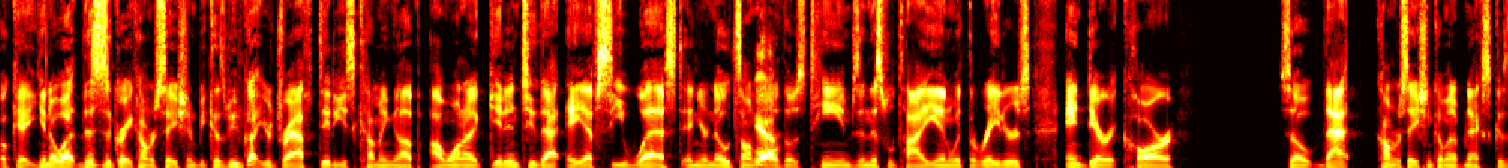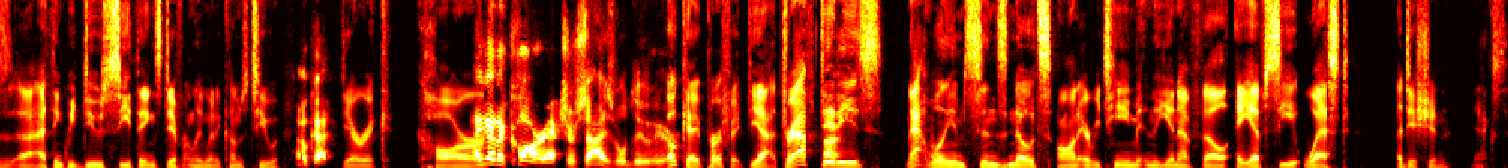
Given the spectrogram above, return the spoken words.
Okay, you know what? This is a great conversation because we've got your draft ditties coming up. I want to get into that AFC West and your notes on yeah. all those teams, and this will tie in with the Raiders and Derek Carr. So that conversation coming up next because uh, I think we do see things differently when it comes to okay Derek Carr. I got a Carr exercise we'll do here. Okay, perfect. Yeah, draft ditties. Matt Williamson's notes on every team in the NFL AFC West edition next.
